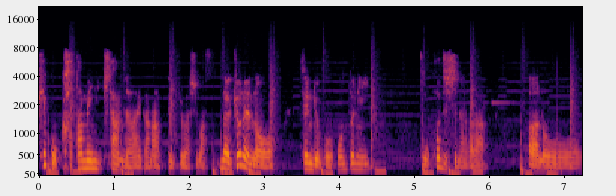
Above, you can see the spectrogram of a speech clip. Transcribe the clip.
結構固めに来たんじゃないかなっていう気はします。だから去年の戦力を本当に保持しながら、あのー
